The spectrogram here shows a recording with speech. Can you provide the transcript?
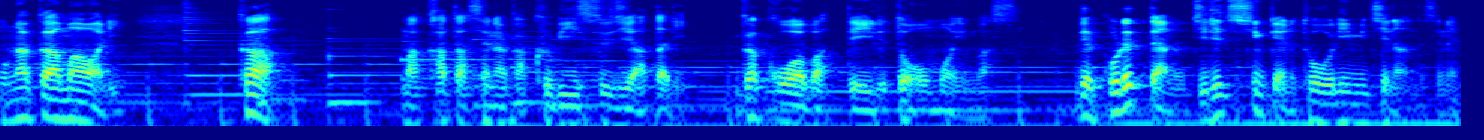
お腹周りか、まあ、肩背中首筋あたりがこわばっていると思います。でこれってあの自律神経の通り道なんですね。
